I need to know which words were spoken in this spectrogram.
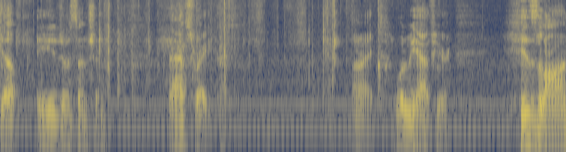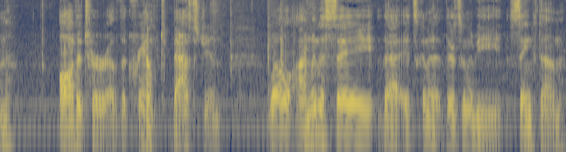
yep, Age of Ascension. That's right. Alright, what do we have here? Hislon, Auditor of the Cramped Bastion. Well, I'm going to say that it's going to there's going to be Sanctum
